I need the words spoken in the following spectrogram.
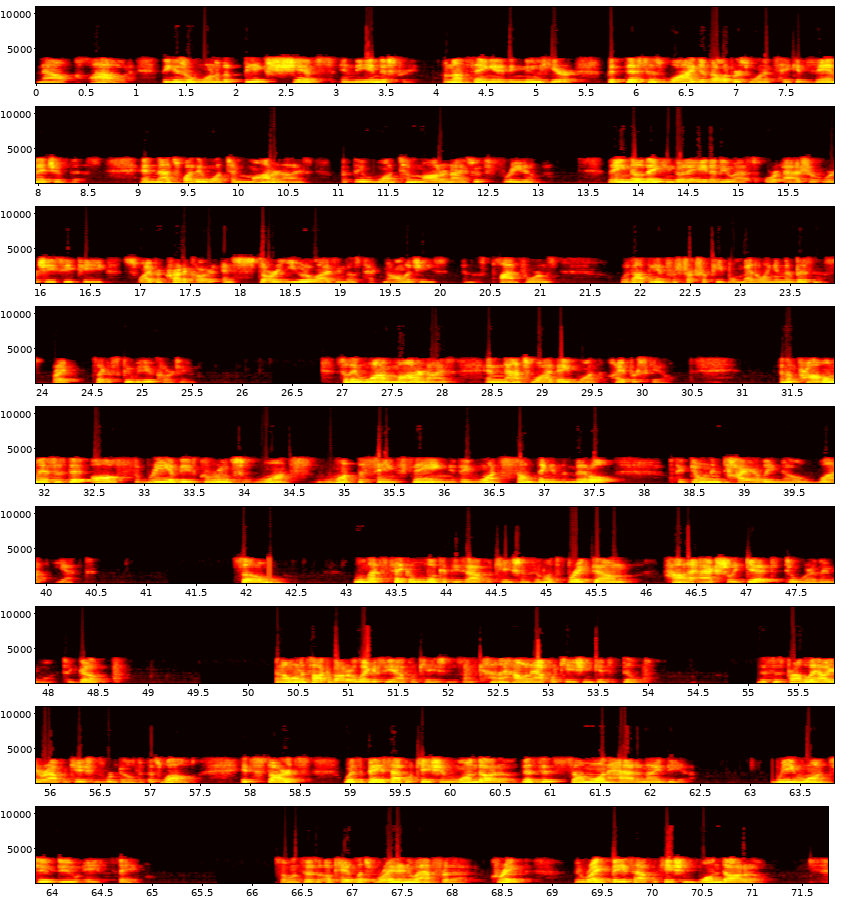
now cloud. These are one of the big shifts in the industry. I'm not saying anything new here, but this is why developers want to take advantage of this. And that's why they want to modernize, but they want to modernize with freedom. They know they can go to AWS or Azure or GCP, swipe a credit card, and start utilizing those technologies and those platforms without the infrastructure people meddling in their business, right? It's like a Scooby Doo cartoon. So they want to modernize, and that's why they want hyperscale. And the problem is, is that all three of these groups want, want the same thing. They want something in the middle, but they don't entirely know what yet. So let's take a look at these applications and let's break down how to actually get to where they want to go. And I want to talk about our legacy applications and kind of how an application gets built. This is probably how your applications were built as well. It starts with base application 1.0. This is someone had an idea. We want to do a thing. Someone says, okay, let's write a new app for that. Great. They write base application 1.0.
